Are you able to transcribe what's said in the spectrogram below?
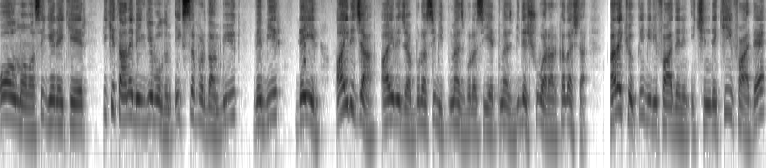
olmaması gerekir. İki tane bilgi buldum. x sıfırdan büyük ve 1 değil. Ayrıca ayrıca burası bitmez burası yetmez. Bir de şu var arkadaşlar. Kareköklü bir ifadenin içindeki ifade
